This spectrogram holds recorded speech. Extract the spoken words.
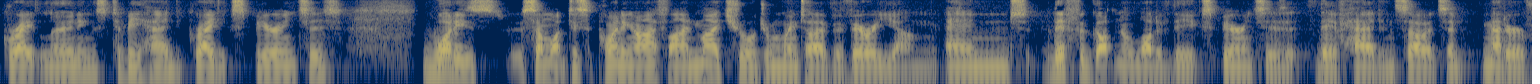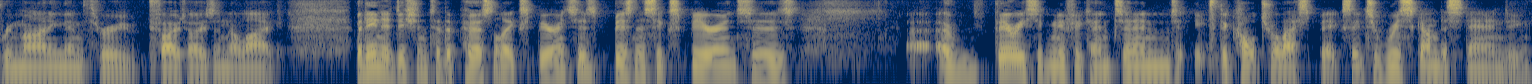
great learnings to be had, great experiences. What is somewhat disappointing, I find, my children went over very young and they've forgotten a lot of the experiences that they've had. And so it's a matter of reminding them through photos and the like. But in addition to the personal experiences, business experiences, are very significant and it's the cultural aspects it's risk understanding.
